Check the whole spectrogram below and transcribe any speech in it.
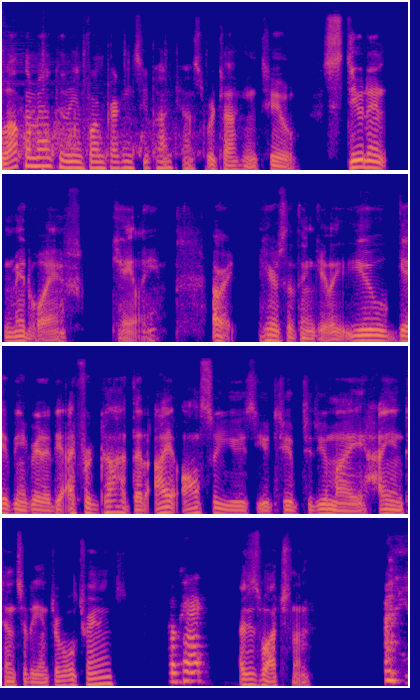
Welcome back to the Informed Pregnancy Podcast. We're talking to student midwife, Kaylee. All right. Here's the thing, Kaylee. You gave me a great idea. I forgot that I also use YouTube to do my high intensity interval trainings. Okay. I just watch them. I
